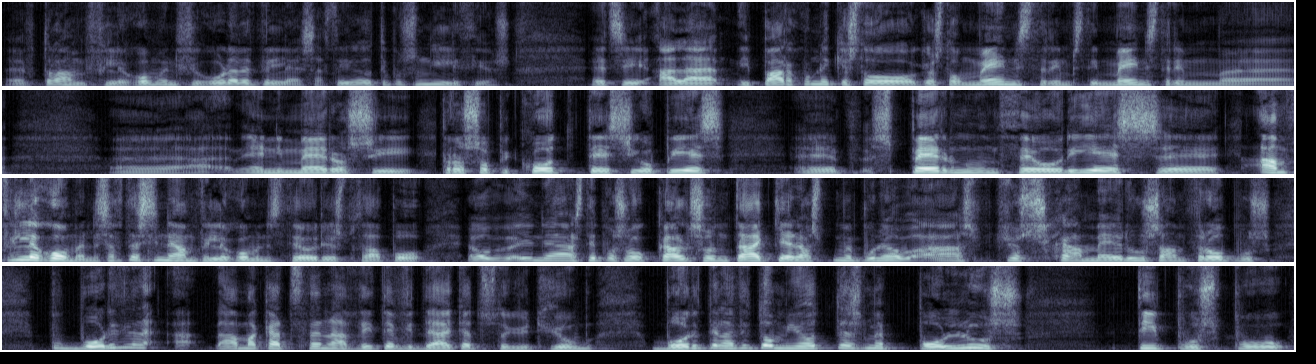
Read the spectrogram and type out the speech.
Ε, τώρα, αμφιλεγόμενη φιγούρα δεν τη λες. Αυτή είναι ο τύπος είναι ηλίθιος. Αλλά υπάρχουν και στο, και στο mainstream, στη mainstream ε, ε, ενημέρωση προσωπικότητες οι οποίες ε, σπέρνουν θεωρίες ε, αμφιλεγόμενες. Αυτές είναι αμφιλεγόμενες θεωρίες που θα πω. Ε, είναι ένας τύπος ο Κάλσον Τάκερ, ας πούμε, που είναι ένας πιο σχαμερούς ανθρώπους που μπορείτε, άμα κάτσετε να δείτε βιντεάκια του στο YouTube, μπορείτε να δείτε ομοιότητες με πολλούς τύπους που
